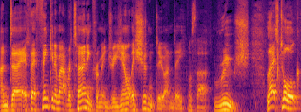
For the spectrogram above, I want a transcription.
And uh, if they're thinking about returning from injuries, you know what they shouldn't do, Andy? What's that? Roosh. Let's talk.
